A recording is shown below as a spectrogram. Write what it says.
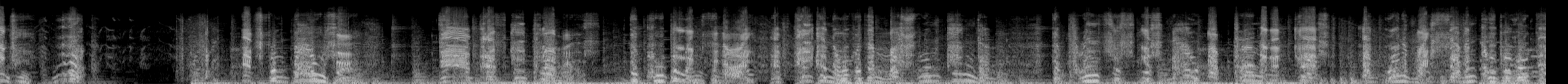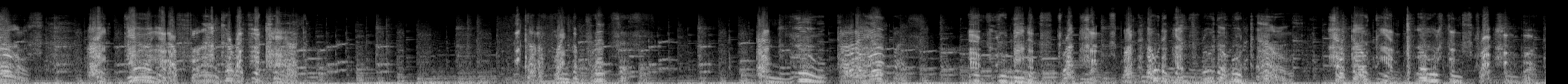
It's from Bowser. Our pesky plumbers, the Koopalings have taken over the Mushroom Kingdom. The princess is now a permanent guest at one of our seven Koopa hotels. I dare you to find her if you can. I gotta find the princess. And you gotta help us. If you need post-instruction book.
